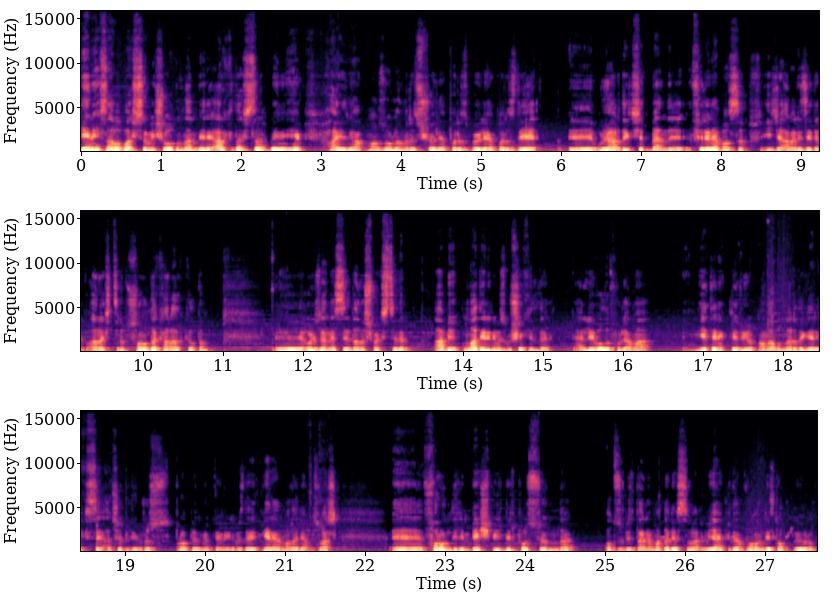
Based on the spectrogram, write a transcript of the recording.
Yeni hesaba başlama işi olduğundan beri arkadaşlar beni hep hayır yapma zorlanırız, şöyle yaparız, böyle yaparız diye e, uyardığı için ben de frene basıp iyice analiz edip araştırıp sonunda karar kıldım. E, o yüzden de size danışmak istedim. Abi modelimiz bu şekilde. Yani level'ı full ama yetenekleri yok ama bunları da gerekirse açabiliyoruz. Problem yok yani elimizde genel madalyamız var. E, Forondil'in 5-1-1 pozisyonunda 31 tane madalyası var. VIP'den Forondil topluyorum.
